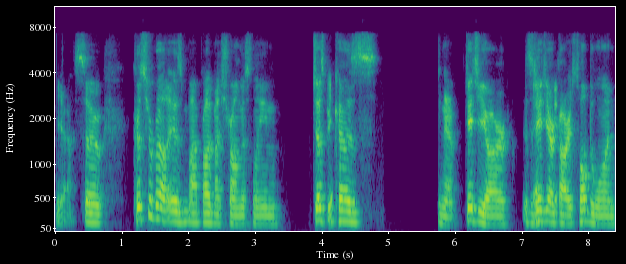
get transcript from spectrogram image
Yeah. So Christopher Bell is my probably my strongest lean, just Yeah. because you know JGR. It's a Yeah. JGR car. He's 12 to one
